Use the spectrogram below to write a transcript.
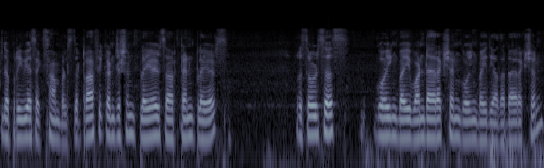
the previous examples. The traffic congestion players are 10 players. Resources going by one direction, going by the other direction.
